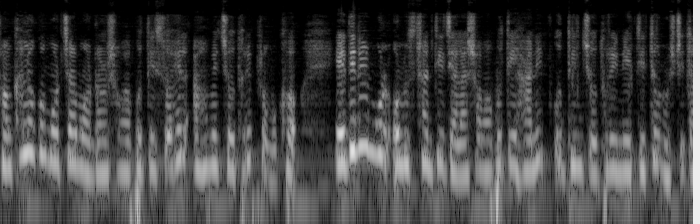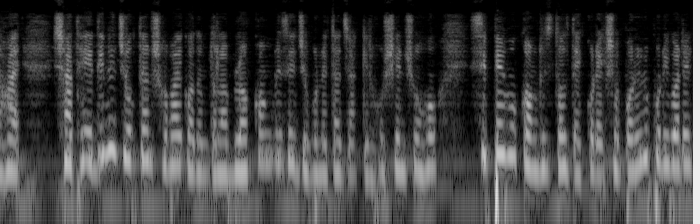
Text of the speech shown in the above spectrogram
সংখ্যালঘু মোর্চার মণ্ডল সভাপতি সোহেল আহমেদ চৌধুরী প্রমুখ। এদিনের মূল অনুষ্ঠানটি জেলা সভাপতি হানিফ উদ্দিন চৌধুরীর নেতৃত্বে অনুষ্ঠিত হয়। সাথে এদিনের যোগদান সভায় কদমতলা ব্লক কংগ্রেসের যুবনেতা জাকির হোসেন সহ সিপিএম ও কংগ্রেস দল ত্যাগ করে একশো পনেরো পরিবারের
